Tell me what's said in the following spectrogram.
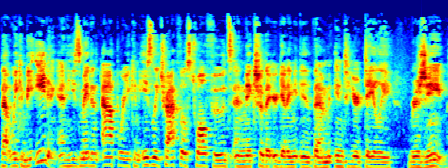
that we can be eating. And he's made an app where you can easily track those 12 foods and make sure that you're getting in them into your daily regime.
